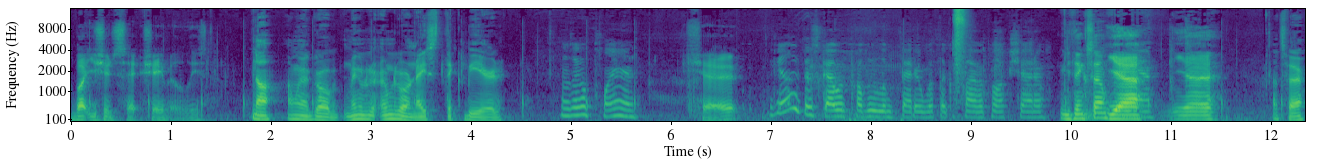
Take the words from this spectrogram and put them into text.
but you should sa- shave it at least. No, I'm gonna grow. I'm gonna, I'm gonna grow a nice thick beard. Sounds like a plan. Okay. I feel like this guy would probably look better with like a five o'clock shadow. You think so? Yeah. Yeah. That's fair.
